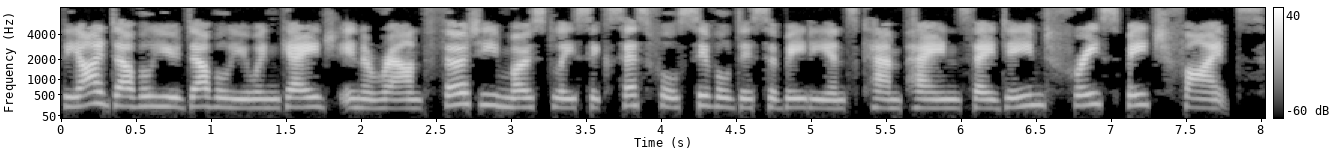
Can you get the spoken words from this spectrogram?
The IWW engaged in around 30 mostly successful civil disobedience campaigns they deemed free speech fights.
